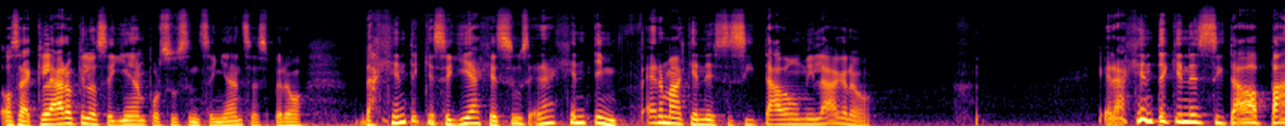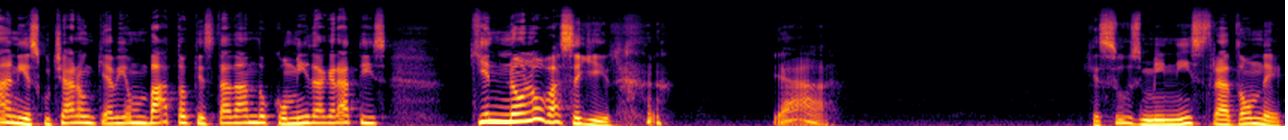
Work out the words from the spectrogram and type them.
o sea, claro que lo seguían por sus enseñanzas, pero la gente que seguía a Jesús era gente enferma que necesitaba un milagro. Era gente que necesitaba pan y escucharon que había un vato que está dando comida gratis. ¿Quién no lo va a seguir? ya. Jesús ministra ¿dónde?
